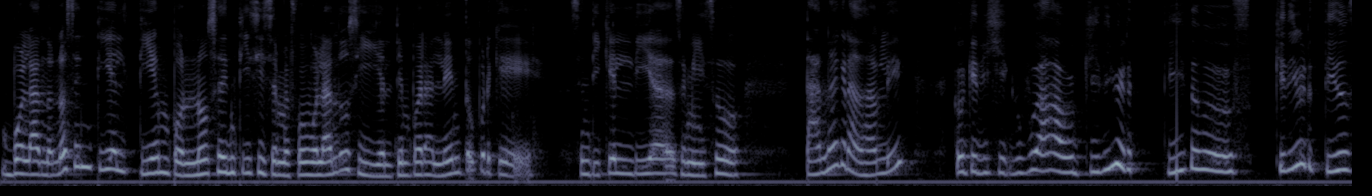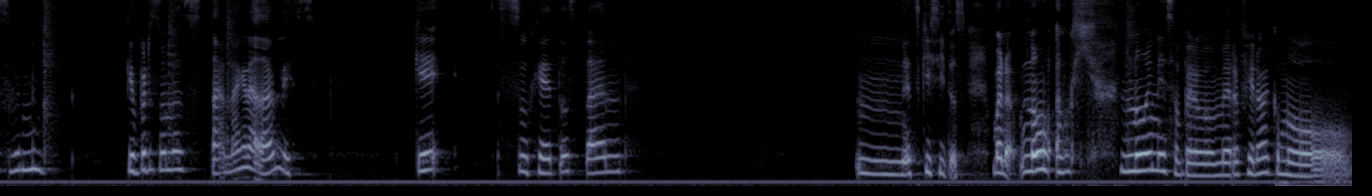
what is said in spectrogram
volando. No sentí el tiempo, no sentí si se me fue volando, si el tiempo era lento, porque sentí que el día se me hizo tan agradable, como que dije, wow, qué divertidos, qué divertidos son, qué personas tan agradables, qué sujetos tan Mm, exquisitos. Bueno, no, no en eso, pero me refiero a como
